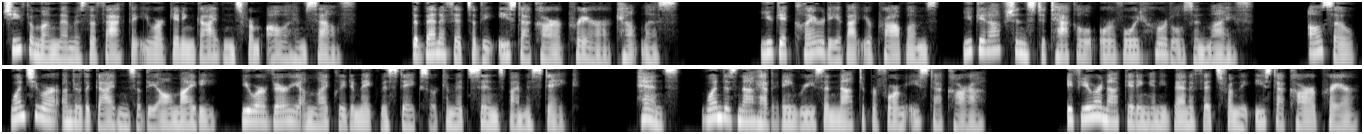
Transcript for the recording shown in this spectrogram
Chief among them is the fact that you are getting guidance from Allah Himself. The benefits of the Istikhara prayer are countless. You get clarity about your problems, you get options to tackle or avoid hurdles in life. Also, once you are under the guidance of the Almighty, you are very unlikely to make mistakes or commit sins by mistake. Hence, one does not have any reason not to perform Istikhara. If you are not getting any benefits from the Istikhara prayer,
